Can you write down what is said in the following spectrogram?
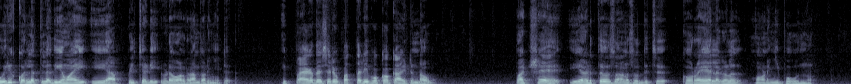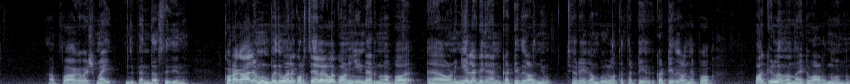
ഒരു കൊല്ലത്തിലധികമായി ഈ ആപ്പിൾ ചെടി ഇവിടെ വളരാൻ തുടങ്ങിയിട്ട്. ഇപ്പം ഏകദേശം ഒരു പത്തടി പൊക്കമൊക്കെ ആയിട്ടുണ്ടാവും. പക്ഷേ ഈ അടുത്ത ദിവസമാണ് ശ്രദ്ധിച്ച് കുറേ ഇലകൾ ഉണങ്ങി പോകുന്നു. അപ്പോൾ ആകെ വിഷമായി. ഇതിപ്പോൾ എന്താ സ്ഥിതി എന്ന് കുറേ കാലം മുമ്പ് ഇതുപോലെ കുറച്ച് ഇലകളൊക്കെ ഉണങ്ങിയിട്ടുണ്ടായിരുന്നു. അപ്പോൾ ഉണങ്ങിയ ഇലയൊക്കെ ഞാൻ കട്ട് ചെയ്ത് കളഞ്ഞു. ചെറിയ കമ്പുകളൊക്കെ തട്ടി കട്ട് ചെയ്ത് കളഞ്ഞപ്പോൾ ബാക്കിയുള്ളത് നന്നായിട്ട് വളർന്നു വന്നു.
